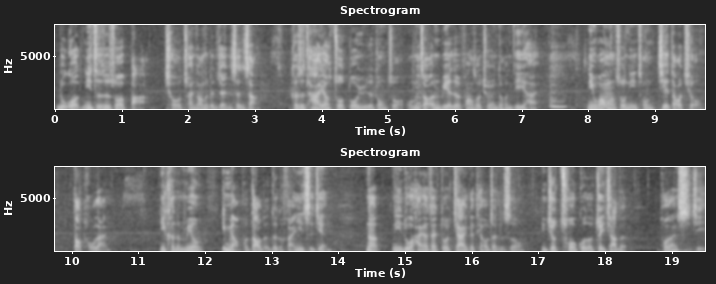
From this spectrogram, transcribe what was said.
如果你只是说把球传到那个人身上，可是他还要做多余的动作。我们知道 NBA 的防守球员都很厉害，嗯，你往往说你从接到球到投篮，你可能没有一秒不到的这个反应时间。那你如果还要再多加一个调整的时候，你就错过了最佳的投篮时机。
